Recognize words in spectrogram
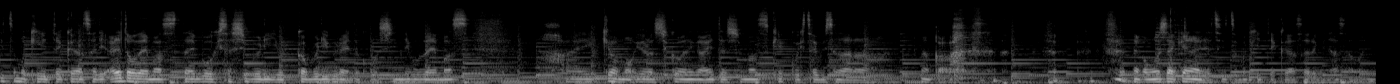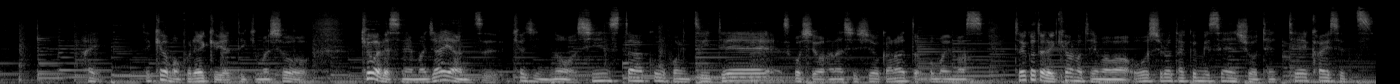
いつも聞いてくださりありがとうございます。だいぶお久しぶり、4日ぶりぐらいの更新でございます。はい、今日もよろしくお願いいたします。結構久々だな。なんか なんか申し訳ないです。いつも聞いてくださる皆様に。はい、じゃ今日もプロ野球やっていきましょう。今日はですね、まあ、ジャイアンツ巨人の新スター候補について少しお話ししようかなと思います。ということで今日のテーマは大城卓三選手を徹底解説。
